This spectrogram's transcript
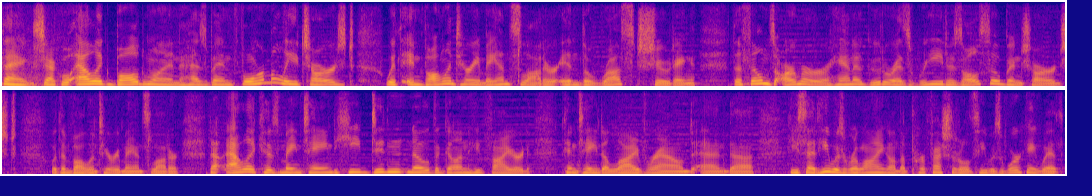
Thanks, Jack. Well, Alec Baldwin has been formally charged with involuntary manslaughter in the Rust shooting. The film's armorer, Hannah Gutierrez Reed, has also been charged with involuntary manslaughter. Now, Alec has maintained he didn't know the gun he fired contained a live round, and uh, he said he was relying on the professionals he was working with.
